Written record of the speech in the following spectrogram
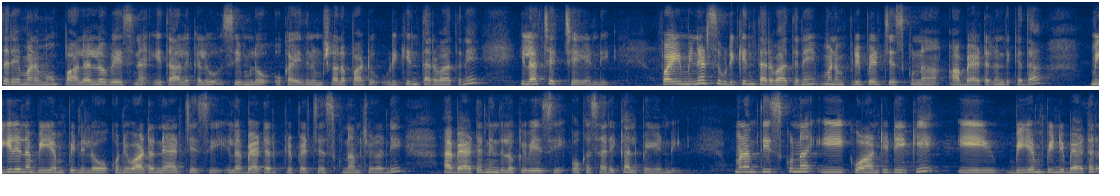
సరే మనము పాలల్లో వేసిన ఈ తాలికలు సిమ్లో ఒక ఐదు నిమిషాల పాటు ఉడికిన తర్వాతనే ఇలా చెక్ చేయండి. ఫైవ్ మినిట్స్ ఉడికిన తర్వాతనే మనం ప్రిపేర్ చేసుకున్న ఆ బ్యాటర్ ఉంది కదా మిగిలిన బియ్యం పిండిలో కొన్ని వాటర్ని యాడ్ చేసి ఇలా బ్యాటర్ ప్రిపేర్ చేసుకున్నాం చూడండి. ఆ బ్యాటర్ని ఇందులోకి వేసి ఒకసారి కలిపేయండి. మనం తీసుకున్న ఈ క్వాంటిటీకి ఈ బియ్యం పిండి బ్యాటర్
